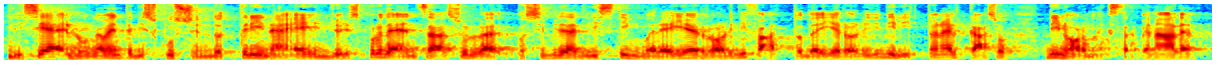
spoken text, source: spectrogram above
Quindi si è lungamente discusso in dottrina e in giurisprudenza sulla possibilità di distinguere gli errori di fatto dagli errori di diritto nel caso di norma extrapenale.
